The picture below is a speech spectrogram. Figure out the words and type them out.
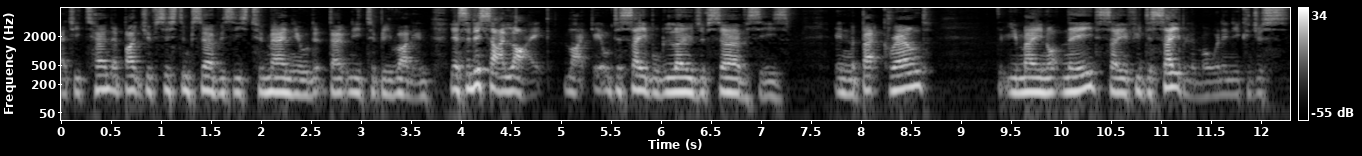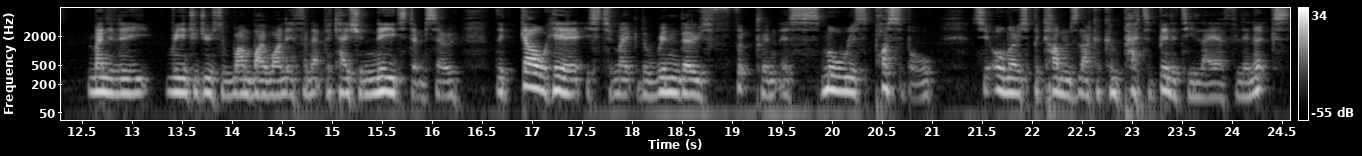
actually turn a bunch of system services to manual that don't need to be running. Yeah, so this I like. Like it will disable loads of services in the background that you may not need. So if you disable them all, then you can just manually reintroduce them one by one if an application needs them. So the goal here is to make the Windows footprint as small as possible so it almost becomes like a compatibility layer for Linux.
